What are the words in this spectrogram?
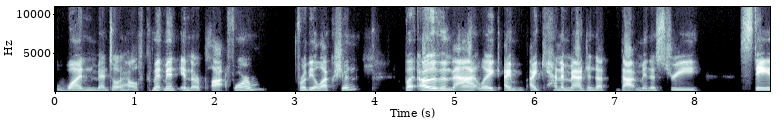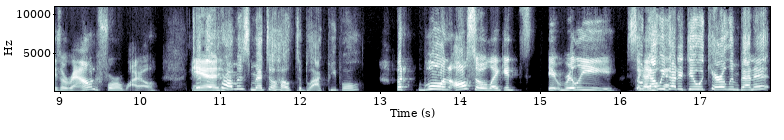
one mental health commitment in their platform for the election. But other than that, like I, I can't imagine that that ministry stays around for a while. Did and they promise mental health to Black people? But well, and also like it's it really. So like, now I we got to deal with Carolyn Bennett.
